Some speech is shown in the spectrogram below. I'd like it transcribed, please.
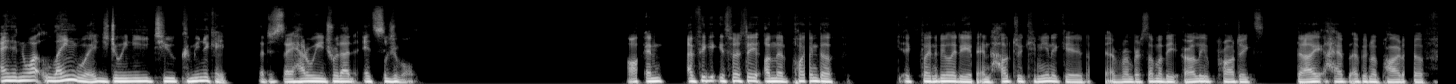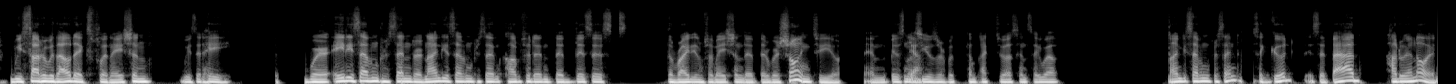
And in what language do we need to communicate? That is to say, how do we ensure that it's legible? Uh, and I think especially on the point of explainability and how to communicate it, I remember some of the early projects that I have been a part of. We started without explanation. We said, hey, we're 87% or 97% confident that this is the right information that they were showing to you. And the business yeah. user would come back to us and say, well, 97%, is it good? Is it bad? How do I know it?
